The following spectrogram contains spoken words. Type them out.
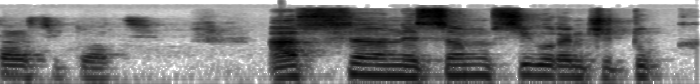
тази ситуация? Аз не съм сигурен, че тук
